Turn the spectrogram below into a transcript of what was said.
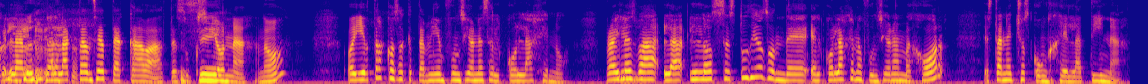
La, lactancia te acaba, te succiona, ¿no? Oye, otra cosa que también funciona es el colágeno. Pero ahí les va, los estudios donde el colágeno funciona mejor están hechos con gelatina.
